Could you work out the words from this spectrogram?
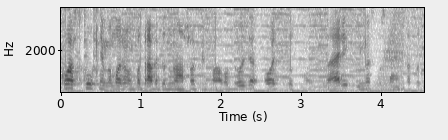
Також з кухні ми можемо потрапити до нашого підвалу, друзі. Ось тут у нас двері, і ми спускаємося туди.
